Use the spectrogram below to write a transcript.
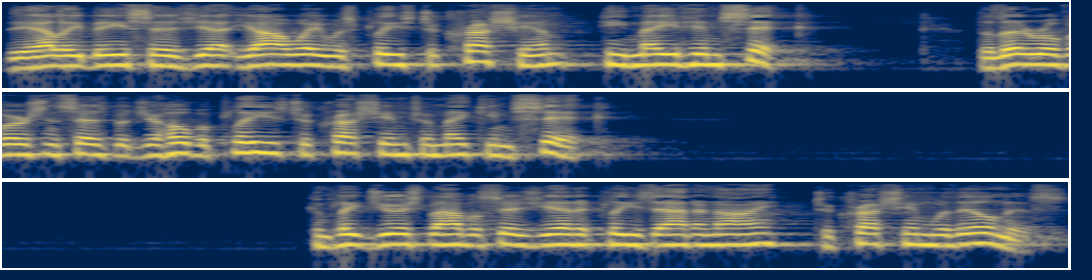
The LEB says, Yet Yahweh was pleased to crush him, he made him sick. The literal version says, But Jehovah pleased to crush him to make him sick. Complete Jewish Bible says, Yet it pleased Adonai to crush him with illness.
